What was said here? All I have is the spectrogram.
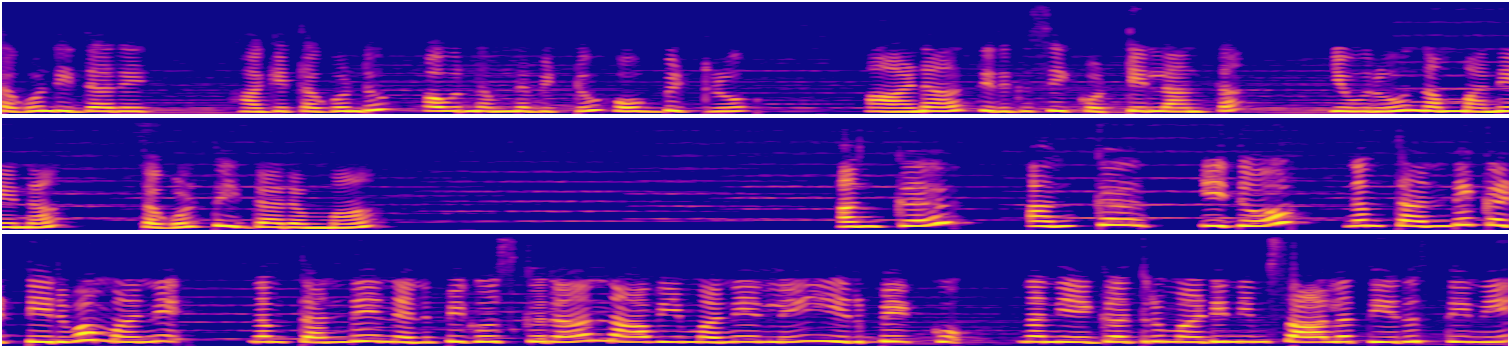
ತಗೊಂಡಿದ್ದಾರೆ. ಹಾಗೆ ತಗೊಂಡು ಅವ್ರು ನಮ್ಮನ್ನ ಬಿಟ್ಟು ಹೋಗ್ಬಿಟ್ರು. ಆ ಹಣ ತಿರುಗಿಸಿ ಕೊಟ್ಟಿಲ್ಲ ಅಂತ ಇವರು ನಮ್ಮ ಮನೇನ ತಗೊಳ್ತಾ ಇದ್ದಾರಮ್ಮ. ಅಂಕಲ್ ಅಂಕಲ್, ಇದು ನಮ್ಮ ತಂದೆ ಕಟ್ಟಿರುವ ಮನೆ. ನಮ್ಮ ತಂದೆ ನೆನಪಿಗೋಸ್ಕರ ನಾವು ಈ ಮನೆಯಲ್ಲಿ ಇರಬೇಕು. ನಾನು ಹೇಗಾದ್ರೂ ಮಾಡಿ ನಿಮ್ಮ ಸಾಲ ತೀರಿಸ್ತೀನಿ.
